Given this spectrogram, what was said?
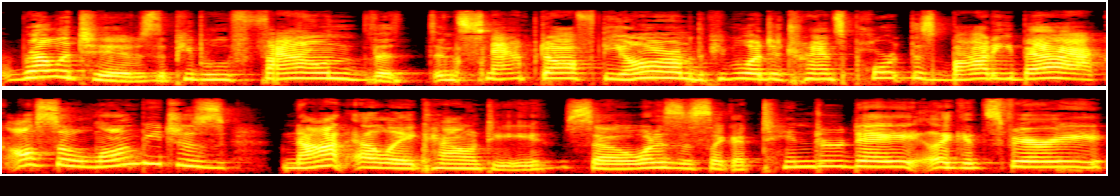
relatives the people who found the and snapped off the arm the people who had to transport this body back. Also long beach is not la county. So what is this like a tinder date? Like it's very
